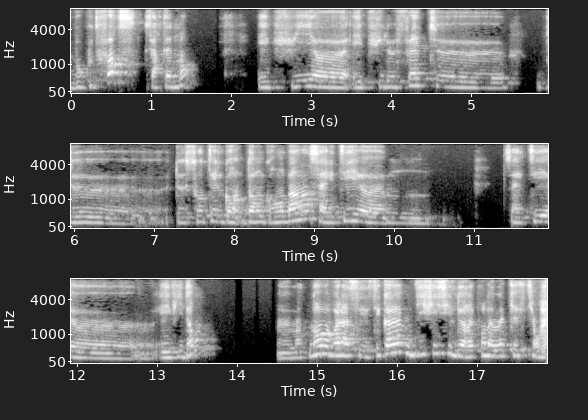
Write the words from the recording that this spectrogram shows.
beaucoup de force, certainement. Et puis, et puis le fait de, de, sauter le dans le grand bain, ça a été, ça a été évident. Maintenant, voilà, c'est quand même difficile de répondre à votre question.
